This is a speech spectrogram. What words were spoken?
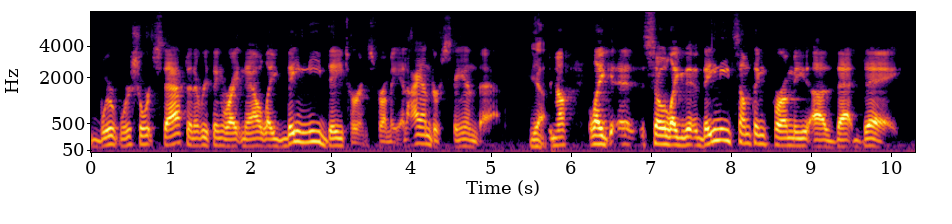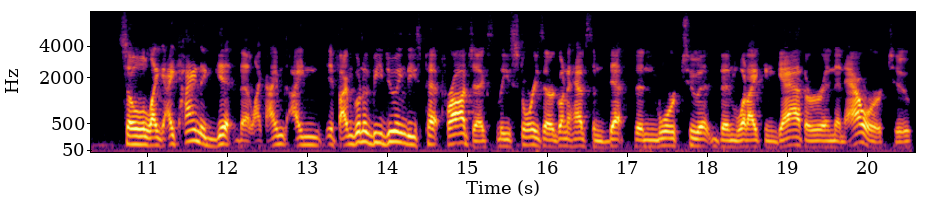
we're we're short staffed and everything right now. Like they need day turns from me, and I understand that. Yeah, you know, like uh, so, like they need something from me uh, that day so like I kind of get that like I'm I if I'm going to be doing these pet projects, these stories that are going to have some depth and more to it than what I can gather in an hour or two,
